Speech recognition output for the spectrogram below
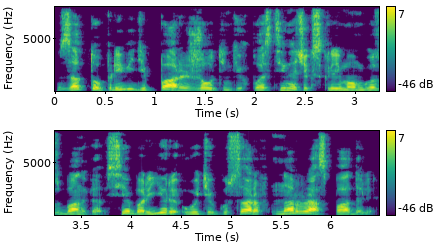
Зато при виде пары желтеньких пластиночек с клеймом Госбанка все барьеры у этих гусаров на раз падали.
